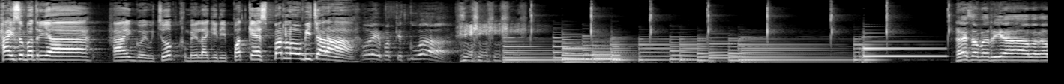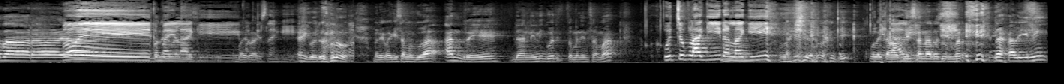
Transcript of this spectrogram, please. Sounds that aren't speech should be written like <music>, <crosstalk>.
Hai Sobat Ria, hai gue Ucup, kembali lagi di podcast Perlu Bicara. Woi podcast gua. <laughs> Hai Sobat Ria, apa kabar? Hai. Woi, Balik kembali lagi, Balik podcast lagi. Eh, gua dulu. Balik lagi sama gua Andre dan ini gue ditemenin sama Ucup lagi dan lagi. lagi dan lagi <laughs> mulai kehabisan narasumber. <laughs> Nah, kali ini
